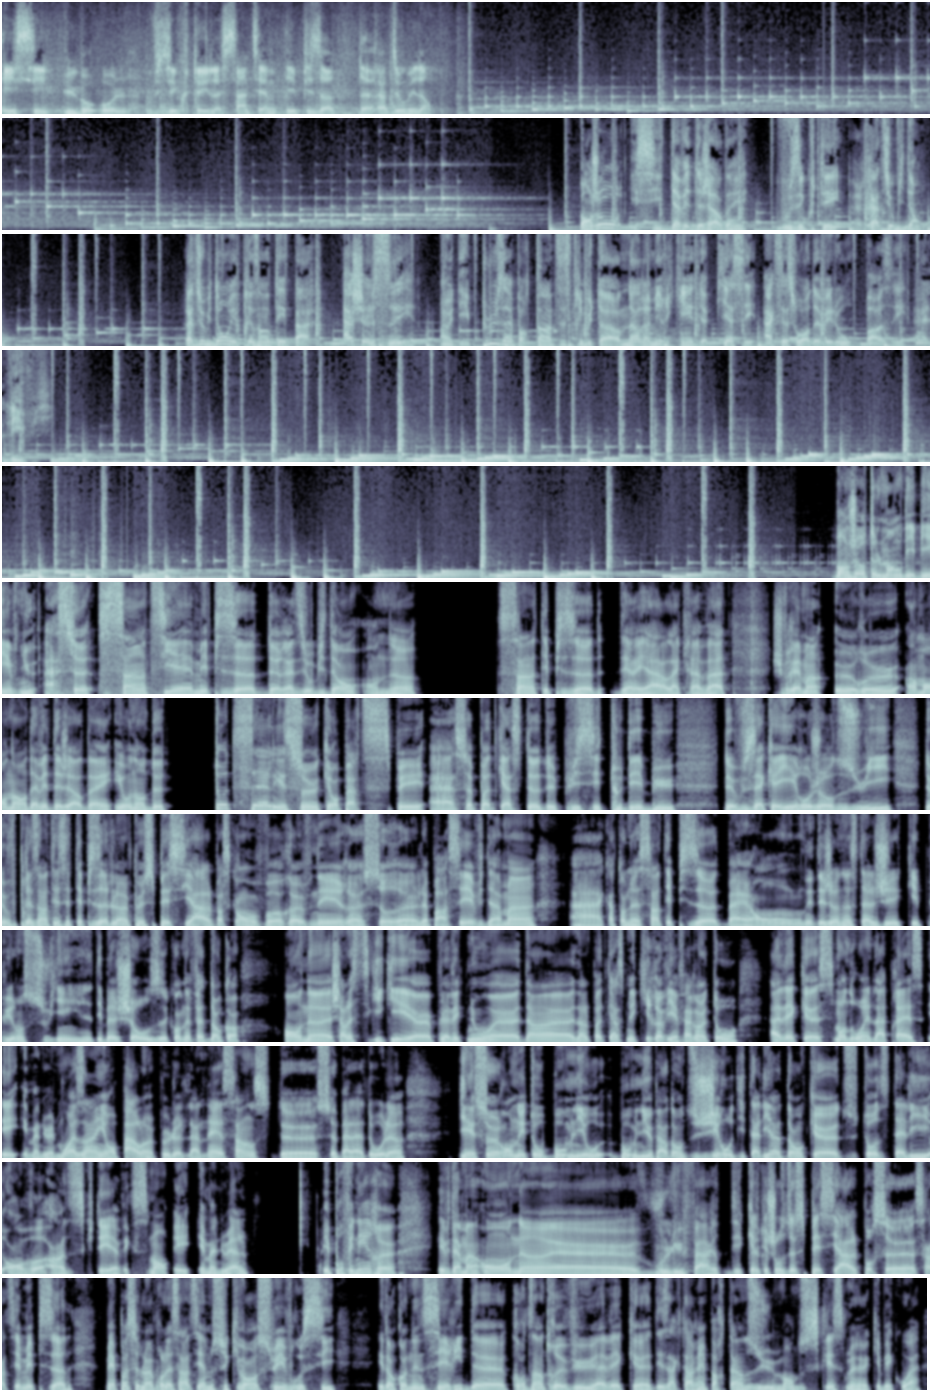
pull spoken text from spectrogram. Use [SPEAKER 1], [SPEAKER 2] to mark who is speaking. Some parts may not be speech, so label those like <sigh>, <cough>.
[SPEAKER 1] Ici Hugo Hull. Vous écoutez le centième épisode de Radio Bidon.
[SPEAKER 2] Bonjour, ici David Desjardins. Vous écoutez Radio Bidon. Radio Bidon est présenté par HLC, un des plus importants distributeurs nord-américains de pièces et accessoires de vélo basés à Lévis. Bonjour tout le monde et bienvenue à ce centième épisode de Radio Bidon. On a 100 épisodes derrière la cravate. Je suis vraiment heureux en mon nom, David Desjardins, et au nom de toutes celles et ceux qui ont participé à ce podcast-là depuis ses tout débuts, de vous accueillir aujourd'hui, de vous présenter cet épisode-là un peu spécial parce qu'on va revenir euh, sur euh, le passé, évidemment, quand on a 100 épisodes, ben, on est déjà nostalgique et puis on se souvient des belles choses qu'on a faites. Donc, on, a Charles Stigui qui est euh, plus avec nous euh, dans, le podcast, mais qui revient faire un tour avec euh, Simon Drouin de la presse et Emmanuel Moisan et on parle un peu de la naissance de ce balado-là. Bien sûr, on est au beau milieu, du Giro d'Italia, donc du Tour d'Italie. On va en discuter avec Simon et Emmanuel. Et pour finir, euh, évidemment, on a euh, voulu faire quelque chose de spécial pour ce centième épisode, mais pas seulement pour le centième, ceux qui vont suivre aussi. Et donc, on a une série de courtes entrevues avec euh, des acteurs importants du monde du cyclisme québécois.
